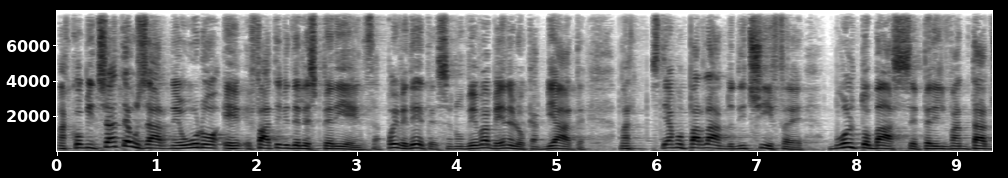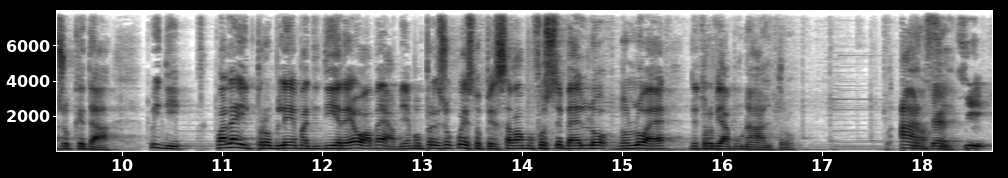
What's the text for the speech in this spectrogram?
ma cominciate a usarne uno e fatevi dell'esperienza. Poi vedete, se non vi va bene lo cambiate. Ma stiamo parlando di cifre molto basse per il vantaggio che dà. Quindi qual è il problema di dire, oh vabbè abbiamo preso questo, pensavamo fosse bello, non lo è, ne troviamo un altro. Anzi, no, cioè, sì,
